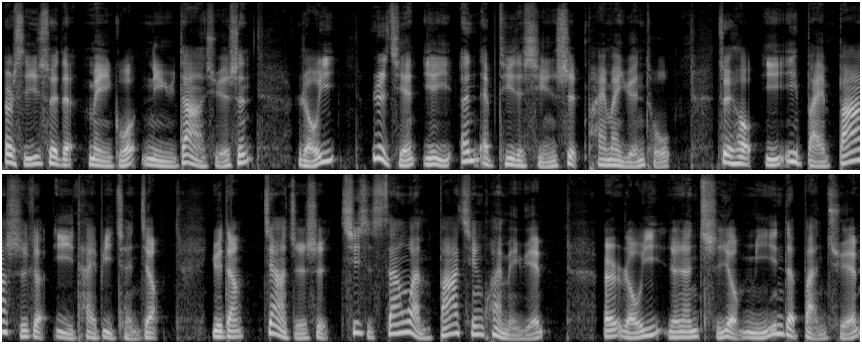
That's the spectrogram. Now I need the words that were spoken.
二十一岁的美国女大学生柔伊。日前也以 NFT 的形式拍卖原图，最后以一百八十个以太币成交，约当价值是七十三万八千块美元。而柔伊仍然持有迷因的版权，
